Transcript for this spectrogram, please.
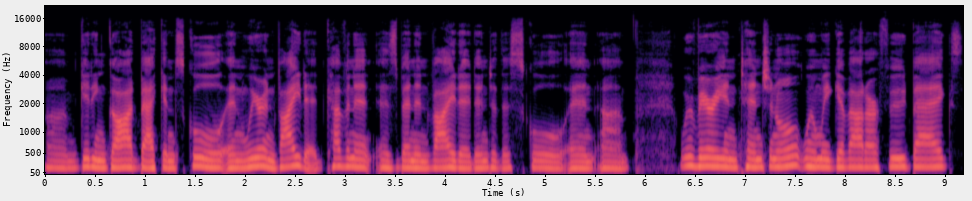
um, getting God back in school, and we're invited. Covenant has been invited into this school, and um, we're very intentional when we give out our food bags.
